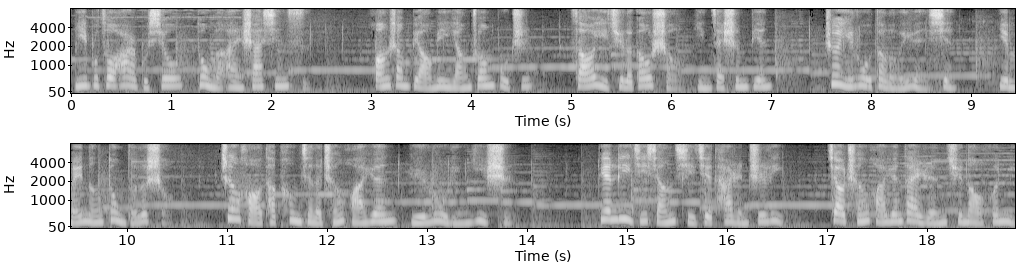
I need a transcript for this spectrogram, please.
一不做二不休，动了暗杀心思。皇上表面佯装不知，早已去了高手引在身边。这一路到了维远县，也没能动得了手。正好他碰见了陈华渊与陆灵一事，便立即想起借他人之力，叫陈华渊带人去闹婚礼，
